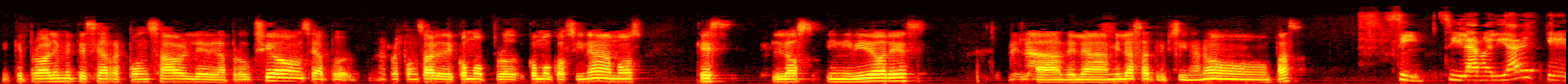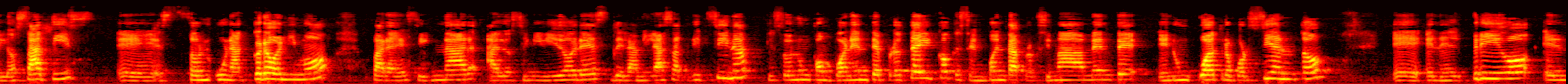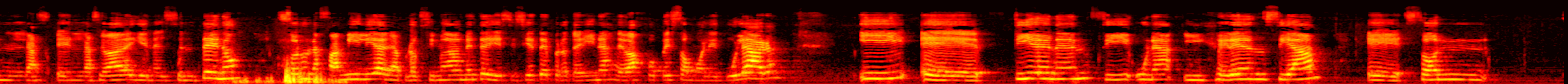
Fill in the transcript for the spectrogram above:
y que probablemente sea responsable de la producción, sea responsable de cómo, cómo cocinamos, que es los inhibidores de la, de la milasa tripsina, ¿no, Paz? Sí, sí, la realidad es que los ATIS eh, son un acrónimo para designar a los inhibidores de la milasa tripsina, que son un componente proteico que se encuentra aproximadamente en un 4% eh, en el trigo, en la, en la cebada y en el centeno. Son una familia de aproximadamente 17 proteínas de bajo peso molecular y eh, tienen ¿sí? una injerencia, eh, son,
